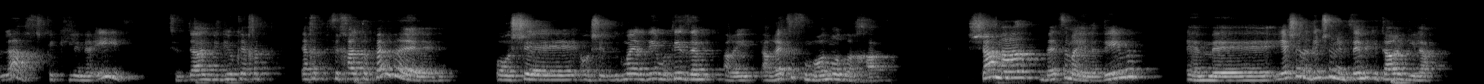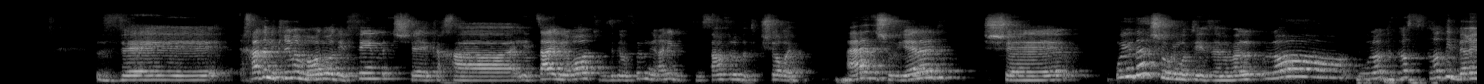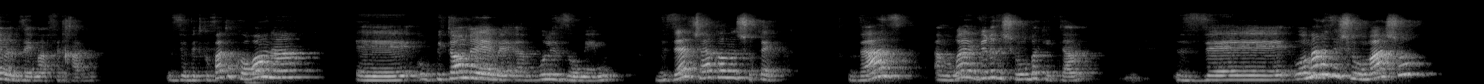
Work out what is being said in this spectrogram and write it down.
לך כקלינאית, את יודעת בדיוק איך את, איך את צריכה לטפל בילד, או, ש, או שלדוגמה ילדים עם אוטיזם, הרי הרצף הוא מאוד מאוד רחב. שמה בעצם הילדים, הם, אה, יש ילדים שנמצאים בכיתה רגילה, ואחד המקרים המאוד מאוד יפים שככה יצא לי לראות, וזה גם אפילו נראה לי פורסם אפילו בתקשורת, היה איזשהו ילד שהוא יודע שהוא עם אוטיזם, אבל הוא לא, הוא לא, לא, לא דיבר עם זה עם אף אחד. ובתקופת הקורונה אה, הוא פתאום אה, עברו לזומים, וזה ילד שהיה כל הזמן שותק. ואז המורה העביר איזה שיעור בכיתה, והוא אמר איזשהו משהו,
